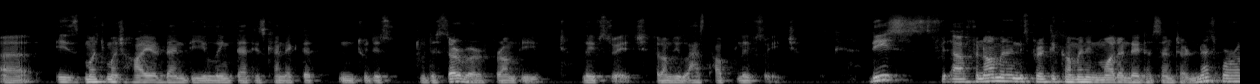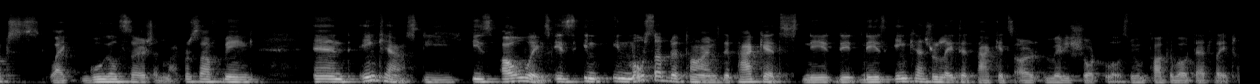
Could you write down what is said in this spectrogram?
uh, is much, much higher than the link that is connected to this to the server from the leaf switch, from the last hop leaf switch. This uh, phenomenon is pretty common in modern data center networks like Google search and Microsoft Bing and incast is always is in in most of the times the packets these these incast related packets are very short flows we'll talk about that later.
